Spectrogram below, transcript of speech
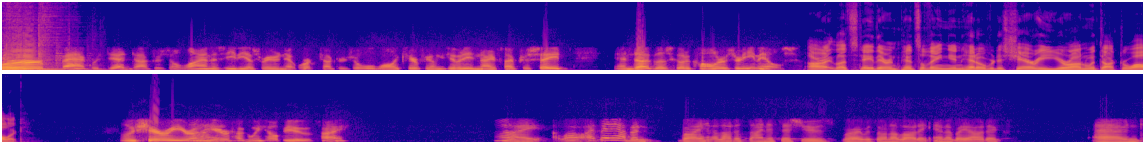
We're back with Dead Doctors Don't Lie on the ZBS Radio Network. Dr. Joel Wallach here for Youngevity, 95 Crusade. And Doug, let's go to callers or emails. All right, let's stay there in Pennsylvania and head over to Sherry. You're on with Dr. Wallach. Hello, Sherry. You're on Hi. the air. How can we help you? Hi. Hi. Well, I've been having, well, I had a lot of sinus issues where I was on a lot of antibiotics. And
